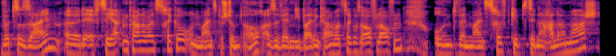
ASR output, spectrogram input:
wird so sein. Äh, der FC hat ein Karnevalstrikot und Mainz bestimmt auch. Also werden die beiden Karnevalstrikots auflaufen. Und wenn Mainz trifft, gibt's den Hallermarsch.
